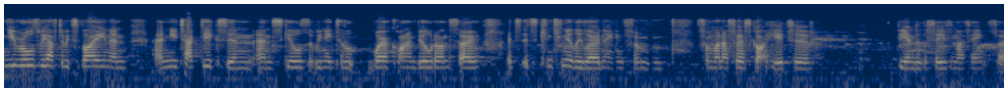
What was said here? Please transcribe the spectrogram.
new rules we have to explain and, and new tactics and, and skills that we need to work on and build on. So it's it's continually learning from from when I first got here to the end of the season. I think so.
